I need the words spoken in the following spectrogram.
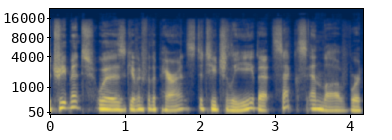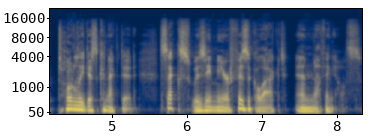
The treatment was given for the parents to teach Lee that sex and love were totally disconnected. Sex was a mere physical act and nothing else.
